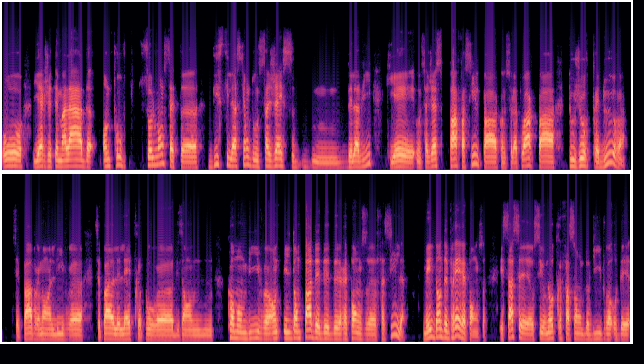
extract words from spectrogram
Oh, hier j'étais malade. On trouve seulement cette euh, distillation d'une sagesse mm, de la vie qui est une sagesse pas facile, pas consolatoire, pas toujours très dure. C'est pas vraiment un livre, euh, c'est pas les lettres pour, euh, disons, comment vivre. ils ne donnent pas de, réponses faciles, mais ils donnent de vraies réponses. Et ça, c'est aussi une autre façon de vivre ou de,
